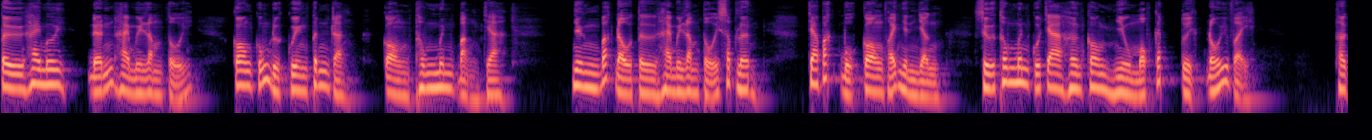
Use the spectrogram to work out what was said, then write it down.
Từ 20 Đến 25 tuổi, con cũng được quyền tin rằng con thông minh bằng cha. Nhưng bắt đầu từ 25 tuổi sắp lên, cha bắt buộc con phải nhìn nhận sự thông minh của cha hơn con nhiều một cách tuyệt đối vậy. Thật,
